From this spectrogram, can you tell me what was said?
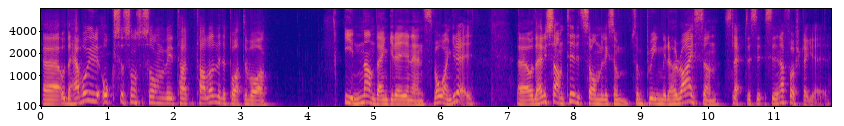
Eh, och det här var ju också som, som vi ta- talade lite på att det var innan den grejen ens var en grej. Eh, och det här är ju samtidigt som, liksom, som Bring Me The Horizon släppte si- sina första grejer.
